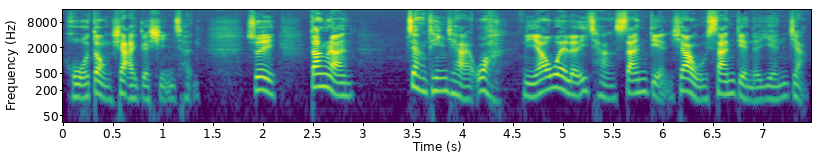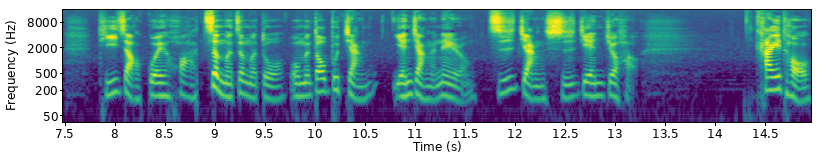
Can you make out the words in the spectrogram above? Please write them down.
活动下一个行程，所以当然这样听起来哇，你要为了一场三点下午三点的演讲，提早规划这么这么多，我们都不讲演讲的内容，只讲时间就好。开头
